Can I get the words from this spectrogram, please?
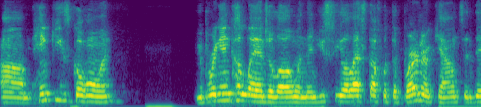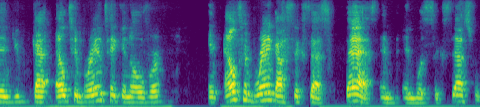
um, Hinkie's gone. You bring in Colangelo, and then you see all that stuff with the burner accounts, and then you got Elton Brand taking over, and Elton Brand got success fast and, and was successful.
